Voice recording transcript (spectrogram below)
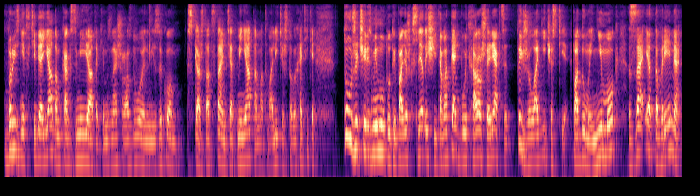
брызнет в тебя ядом, как змея, таким, знаешь, раздвоенным языком. Скажет, отстаньте от меня, там, отвалите, что вы хотите. Тут же через минуту ты пойдешь к следующей, там опять будет хорошая реакция. Ты же логически, подумай, не мог за это время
